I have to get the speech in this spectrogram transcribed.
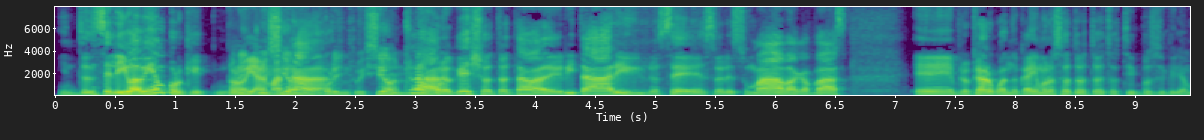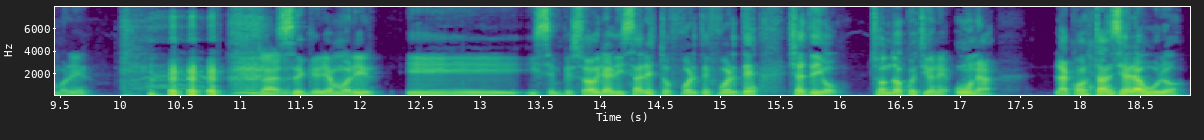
y entonces le iba bien porque no por había más nada. por intuición. ¿no? Claro, que yo trataba de gritar y no sé, eso le sumaba capaz. Eh, pero claro, cuando caímos nosotros, todos estos tipos se querían morir. claro. Se querían morir. Y, se empezó a viralizar esto fuerte, fuerte. Ya te digo, son dos cuestiones. Una, la constancia de laburo.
